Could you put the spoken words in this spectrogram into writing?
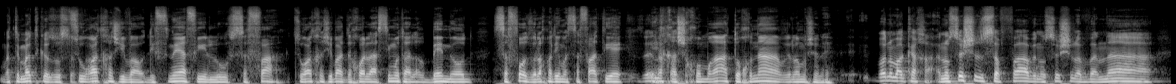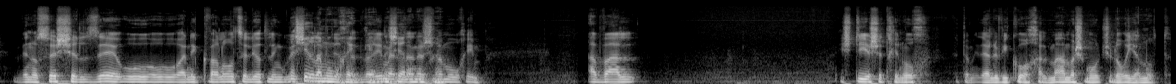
מתמטיקה זו שפה. צורת חשיבה, עוד לפני אפילו שפה. צורת חשיבה, אתה יכול לשים אותה על הרבה מאוד שפות, ולא אכפת אם השפה תהיה נכון. חומרה, תוכנה, ולא משנה. בוא נאמר ככה, הנושא של שפה ונושא של הבנה ונושא של זה, הוא, אני כבר לא רוצה להיות לינגוויסט. נשאיר למומחים, כן, נשאיר למומחים. אבל אשתי אשת חינוך, ותמיד היה לי ויכוח על מה המשמעות של אוריינות.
